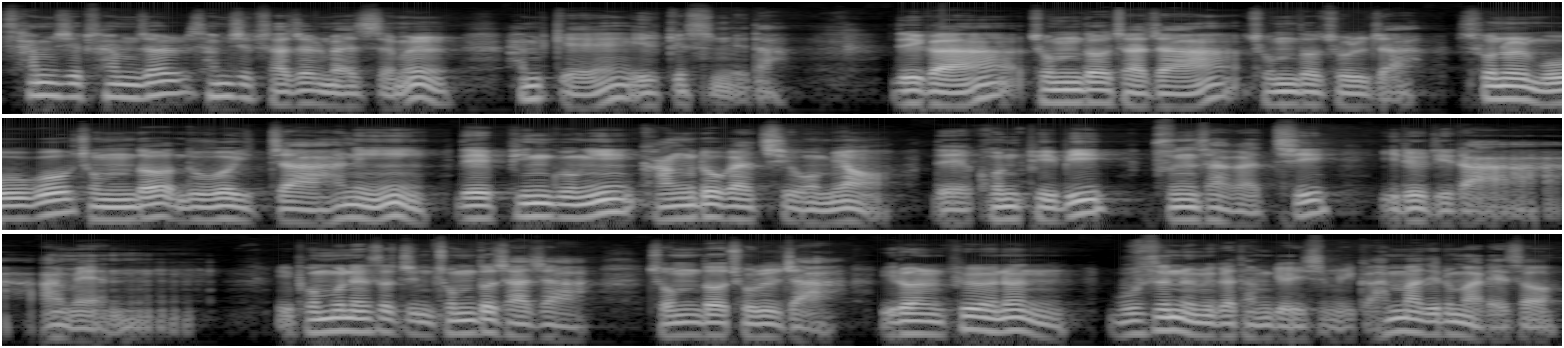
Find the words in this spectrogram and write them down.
33절, 34절 말씀을 함께 읽겠습니다. 네가 좀 더 자자, 좀 더 졸자, 손을 모으고 좀 더 누워 있자 하니 내 빈궁이 강도같이 오며 내 곤핍이 분사같이 이르리라. 아멘. 이 본문에서 지금 좀 더 자자, 좀 더 졸자 이런 표현은 무슨 의미가 담겨 있습니까? 한마디로 말해서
